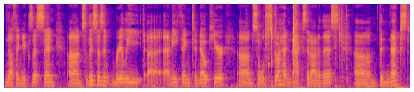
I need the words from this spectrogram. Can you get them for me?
nothing exists in. Um, so this isn't really uh, anything to note here. Um, so we'll just go ahead and exit out of this. Um, the next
